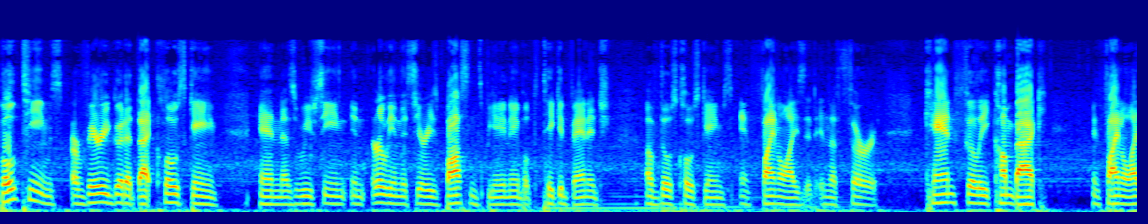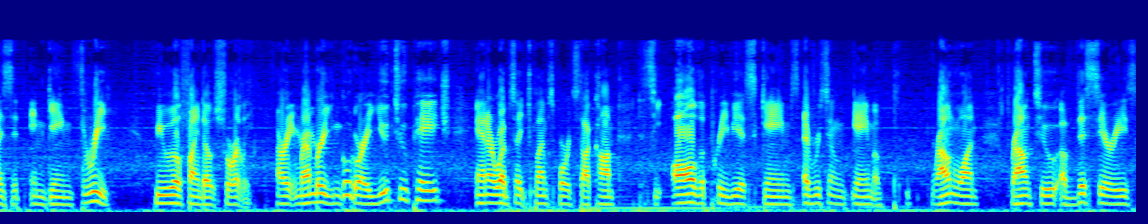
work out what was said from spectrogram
Both teams are very good at that close game, and as we've seen in early in this series, Boston's being able to take advantage of those close games and finalize it in the third. Can Philly come back and finalize it in game three? We will find out shortly. All right, remember you can go to our YouTube page and our website, JablamSports.com, to see all the previous games, every single game of round one, round two of this series,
